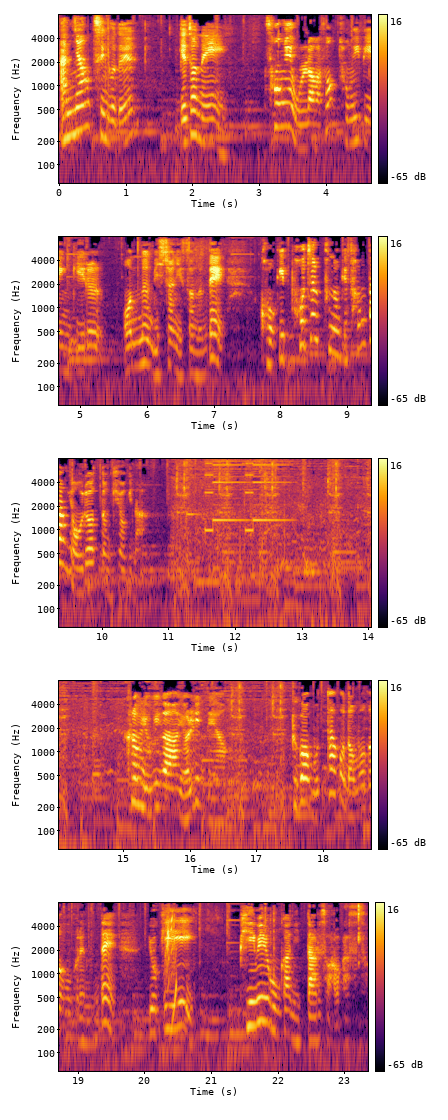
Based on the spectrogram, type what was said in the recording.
안녕 친구들. 예전에 성에 올라가서 종이 비행기를 얻는 미션이 있었는데 거기 퍼즐 푸는 게 상당히 어려웠던 기억이 나. 그럼 여기가 열린대요. 그거 못하고 넘어가고 그랬는데 여기 비밀 공간이 있다 그래서 와봤어.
